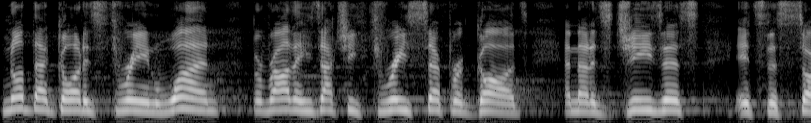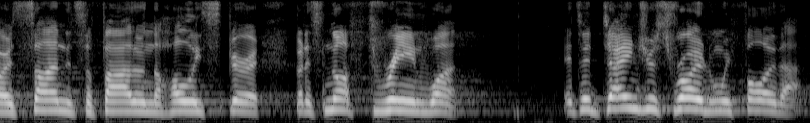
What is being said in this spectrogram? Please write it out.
not that God is three in one, but rather he's actually three separate gods, and that it's Jesus, it's the Son, it's the Father, and the Holy Spirit, but it's not three in one. It's a dangerous road when we follow that.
